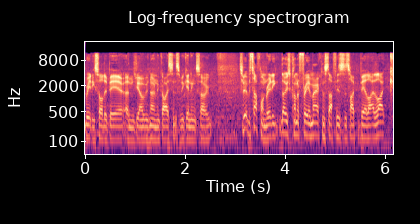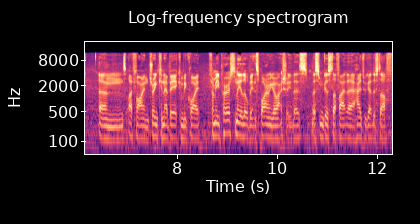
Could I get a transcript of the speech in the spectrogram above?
really solid beer, and you know, we've known the guys since the beginning. So it's a bit of a tough one, really. Those kind of free American stuff is the type of beer that I like, and I find drinking their beer can be quite, for me personally, a little bit inspiring. Go, actually, there's there's some good stuff out there. How do we get the stuff?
